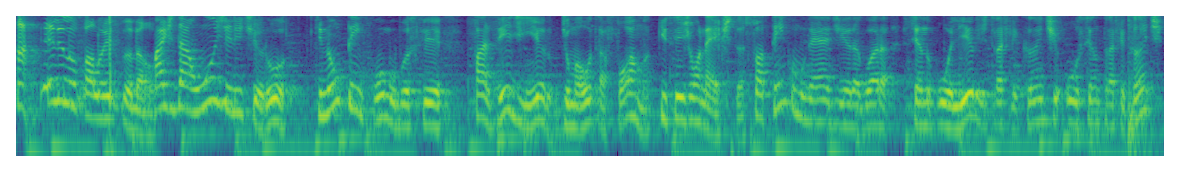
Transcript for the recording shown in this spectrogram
ele não falou isso não. Mas da onde ele tirou que não tem como você fazer dinheiro de uma outra forma que seja honesta. Só tem como ganhar dinheiro agora sendo olheiro de traficante ou sendo traficante?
